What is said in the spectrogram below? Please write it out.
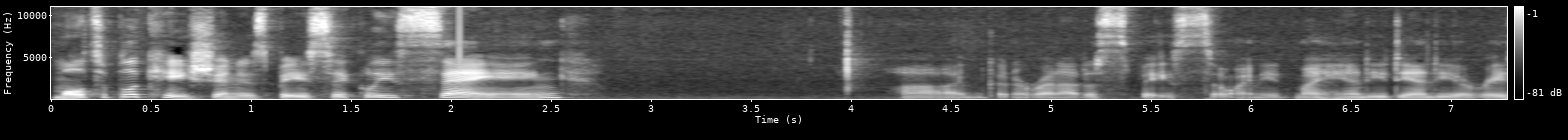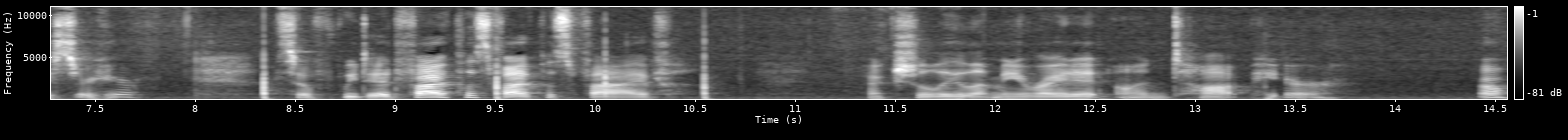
Multiplication is basically saying, I'm going to run out of space, so I need my handy dandy eraser here. So if we did 5 plus 5 plus 5, actually, let me write it on top here. Oh.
